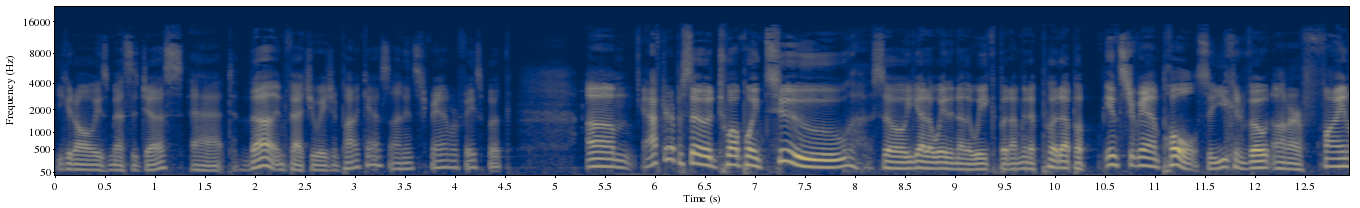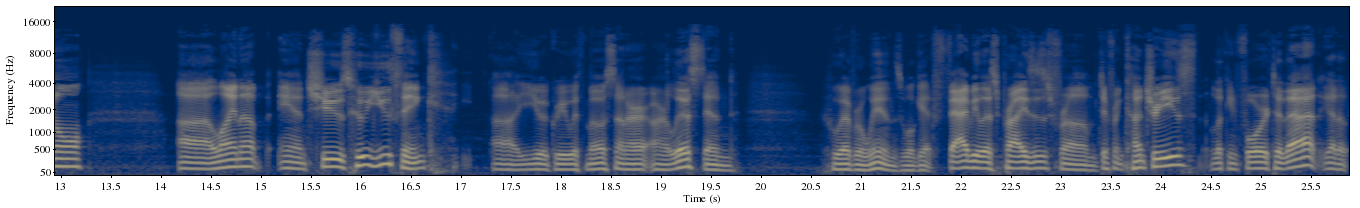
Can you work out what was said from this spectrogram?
You can always message us at the Infatuasian Podcast on Instagram or Facebook. Um, after episode 12.2, so you got to wait another week, but I'm going to put up a Instagram poll so you can vote on our final uh, lineup and choose who you think uh, you agree with most on our, our list. And whoever wins will get fabulous prizes from different countries. Looking forward to that. Got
